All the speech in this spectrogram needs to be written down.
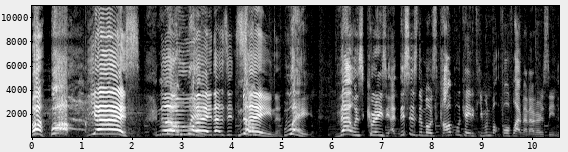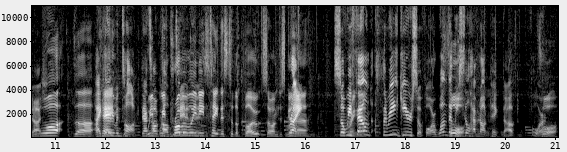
Oh! Whoa! Yes! No, No way! way! That is insane! Wait! That was crazy. Uh, This is the most complicated human fall flat map I've ever seen, Josh. What the? I can't even talk. That's we, how we probably need to take this to the boat, so I'm just gonna. Right. So we bring it. found three gears so far. One that we still have not picked up. Four. Four.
